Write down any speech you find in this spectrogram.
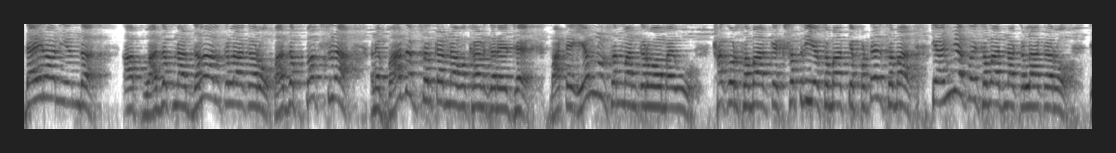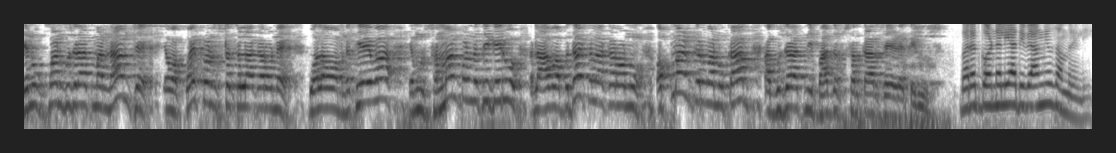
ડાયરાની અંદર. આ ભાજપના દલાલ કલાકારો, ભાજપ પક્ષના અને ભાજપ સરકારના વખાણ કરે છે. માટે એમનું સન્માન કરવામાં આવ્યું. ઠાકોર સમાજ કે ક્ષત્રિય સમાજ કે પટેલ સમાજ કે અન્ય કોઈ સમાજના કલાકારો, જેનું પણ ગુજરાતમાં નામ છે, એવા કોઈ પણ કલાકારોને બોલાવવામાં નથી આવ્યા. એમનું સન્માન પણ નથી કર્યું. એટલે આવા બધા કલાકારોનું અપમાન કરવાનું કામ આ ગુજરાતની ભાજપ સરકાર છે, એણે કર્યું છે. ભરત ગોંડલિયા, દિવ્યાંગ ન્યૂઝ અમરેલી.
